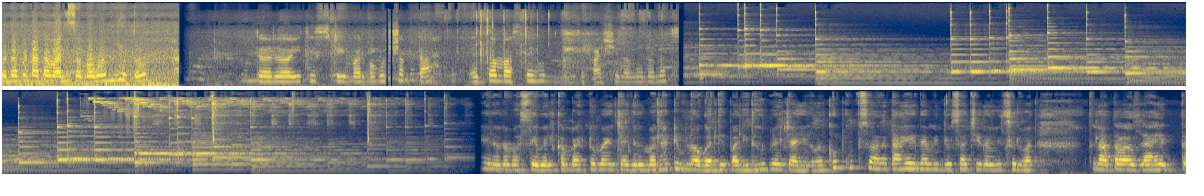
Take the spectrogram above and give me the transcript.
पटापट आता माझं बघून घेतो. तर इथे स्टीमर बघू शकता. एकदम मस्त आहे. हो पाचशे नव्याण्णवच हॅलो नमस्ते. Welcome back to my channel Marathi blogger Deepali. धूम या चॅनलवर खूप खूप स्वागत आहे. नवीन दिवसाची नवीन सुरुवात. तर आता वाजले आहेत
